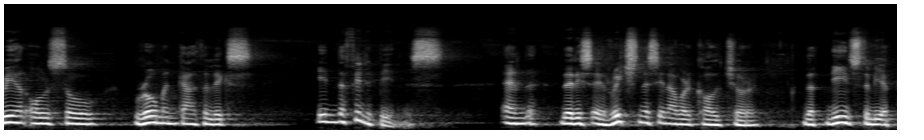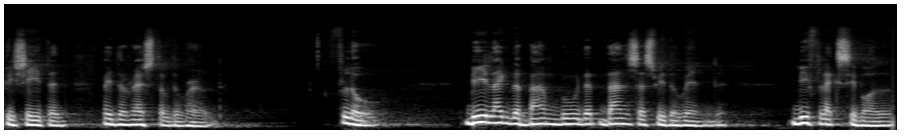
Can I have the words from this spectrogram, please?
we are also Roman Catholics in the Philippines. And there is a richness in our culture that needs to be appreciated by the rest of the world. Flow. Be like the bamboo that dances with the wind. Be flexible,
